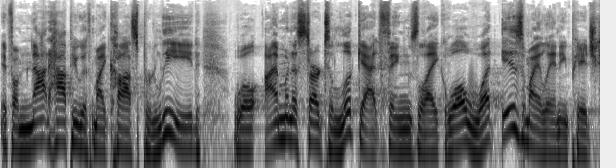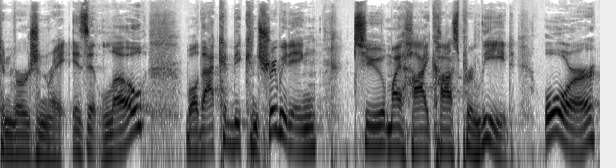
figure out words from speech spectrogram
if I'm not happy with my cost per lead, well, I'm going to start to look at things like, well, what is my landing page conversion rate? Is it low? Well, that could be contributing to my high cost per lead. Or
